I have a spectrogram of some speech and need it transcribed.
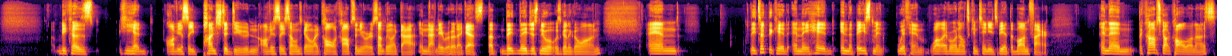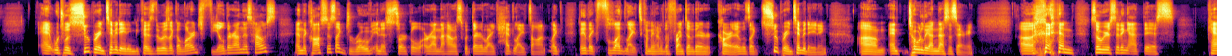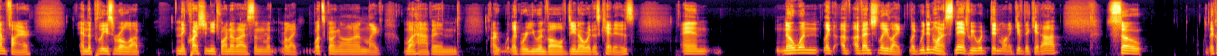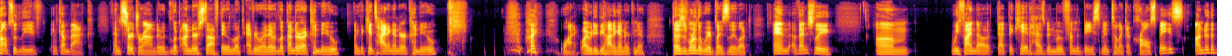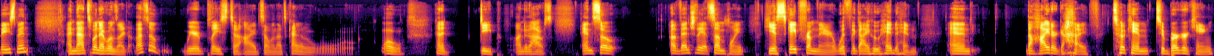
because he had obviously punched a dude and obviously someone's gonna like call the cops on you or something like that in that neighborhood i guess. That they, they just knew what was gonna go on. And they took the kid and they hid in the basement with him while everyone else continued to be at the bonfire. And then the cops got called on us and which was super intimidating because there was like a large field around this house and the cops just like drove in a circle around the house with their like headlights on like they had like floodlights coming out of the front of their car it was like super intimidating um, and totally unnecessary. Uh, and so we were sitting at this campfire, and the police roll up and they question each one of us, and we're, we're like, "What's going on? Like, what happened? Or like, were you involved? Do you know where this kid is?" And no one like eventually like like we didn't want to snitch we would, didn't want to give the kid up so the cops would leave and come back and search around. They would look under stuff. They would look everywhere. They would look under a canoe, like the kid's hiding under a canoe. like, why? Why would he be hiding under a canoe? That was just one of the weird places they looked. And eventually, um, we find out that the kid has been moved from the basement to like a crawl space under the basement. And that's when everyone's like, that's a weird place to hide someone. That's kind of, whoa, kind of deep under the house. And so eventually, at some point, he escaped from there with the guy who hid him. And the hider guy took him to Burger King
